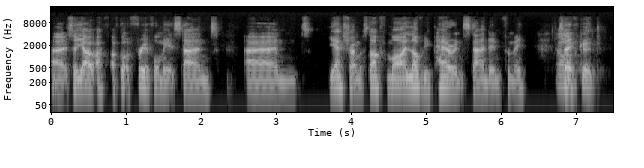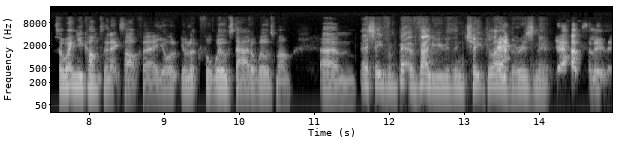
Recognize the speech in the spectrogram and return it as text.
Uh, so yeah, I've, I've got a three or four minute stand, and yeah, show my stuff. My lovely parents stand in for me. Oh, So- good. So when you come to the next art fair, you'll you'll look for Will's dad or Will's mum. Um, That's even better value than cheap labour, isn't it? yeah, absolutely.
